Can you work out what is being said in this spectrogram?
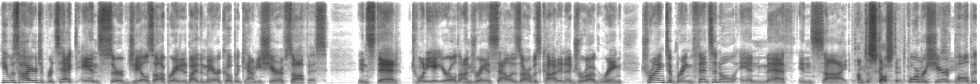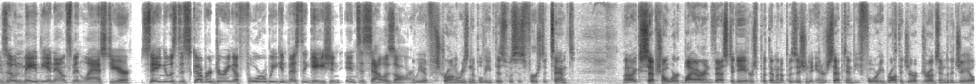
He was hired to protect and serve jails operated by the Maricopa County Sheriff's Office. Instead, 28 year old Andreas Salazar was caught in a drug ring trying to bring fentanyl and meth inside. I'm disgusted. Former Sheriff Paul Penzone made the announcement last year, saying it was discovered during a four week investigation into Salazar. We have strong reason to believe this was his first attempt. Uh, exceptional work by our investigators put them in a position to intercept him before he brought the dr- drugs into the jail.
